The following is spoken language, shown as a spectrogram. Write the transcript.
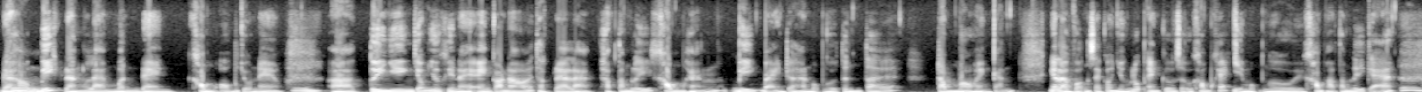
để họ Ừ. biết rằng là mình đang không ổn chỗ nào Ừ. à, tuy nhiên giống như khi nãy An có nói thật ra là học tâm lý không hẳn biến bạn trở thành một người tinh tế trong mọi hoàn cảnh nghĩa là vẫn sẽ có những lúc An cư xử không khác gì một người không học tâm lý cả Ừ.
